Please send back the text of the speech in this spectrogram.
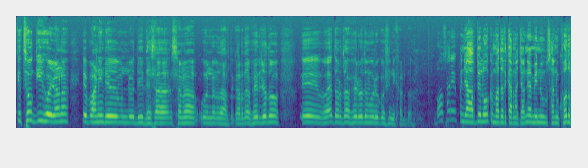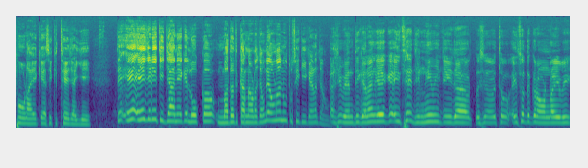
ਕਿੱਥੋਂ ਕੀ ਹੋ ਜਾਣਾ ਇਹ ਪਾਣੀ ਦੇ ਦੀ ਦਿਸ਼ਾ ਸਮਾਂ ਉਹ ਨਿਰਧਾਰਤ ਕਰਦਾ। ਫਿਰ ਜਦੋਂ ਇਹ ਵਾਹ ਤੁਰਦਾ ਫਿਰ ਉਹਦੇ ਮੂਹਰੇ ਕੁਝ ਨਹੀਂ ਖੜਦਾ। ਬਹੁਤ ਸਾਰੇ ਪੰਜਾਬ ਦੇ ਲੋਕ ਮਦਦ ਕਰਨਾ ਚਾਹੁੰਦੇ ਆ। ਮੈਨੂੰ ਸਾਨੂੰ ਖੁਦ ਫੋਨ ਆਏ ਕਿ ਅਸੀਂ ਕਿੱਥੇ ਜਾਈਏ। ਤੇ ਇਹ ਇਹ ਜਿਹੜੀਆਂ ਚੀਜ਼ਾਂ ਨੇ ਕਿ ਲੋਕ ਮਦਦ ਕਰਨਾ ਆਉਣਾ ਚਾਹੁੰਦੇ ਆ ਉਹਨਾਂ ਨੂੰ ਤੁਸੀਂ ਕੀ ਕਹਿਣਾ ਚਾਹੋਗੇ? ਅਸੀਂ ਬੇਨਤੀ ਕਰਾਂਗੇ ਕਿ ਇੱਥੇ ਜਿੰਨੀ ਵੀ ਚੀਜ਼ ਆ ਤੁਸੀਂ ਇੱਥੋਂ ਇੱਥੋਂ ਤੱਕ ਕਰਾਉਣ ਲਈ ਵੀ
